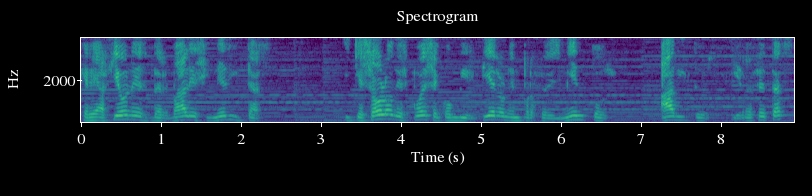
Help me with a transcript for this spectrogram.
creaciones verbales inéditas y que sólo después se convirtieron en procedimientos, hábitos y recetas?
